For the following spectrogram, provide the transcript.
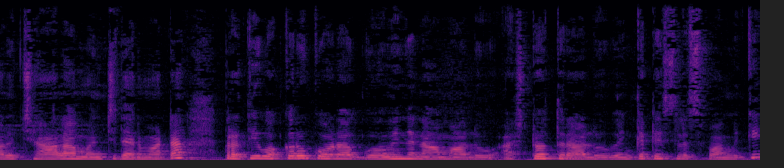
నామాలు చాలా మంచిదనమాట ప్రతి ఒక్కరూ కూడా గోవింద నామాలు అష్టోత్తరాలు వెంకటేశ్వర స్వామికి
